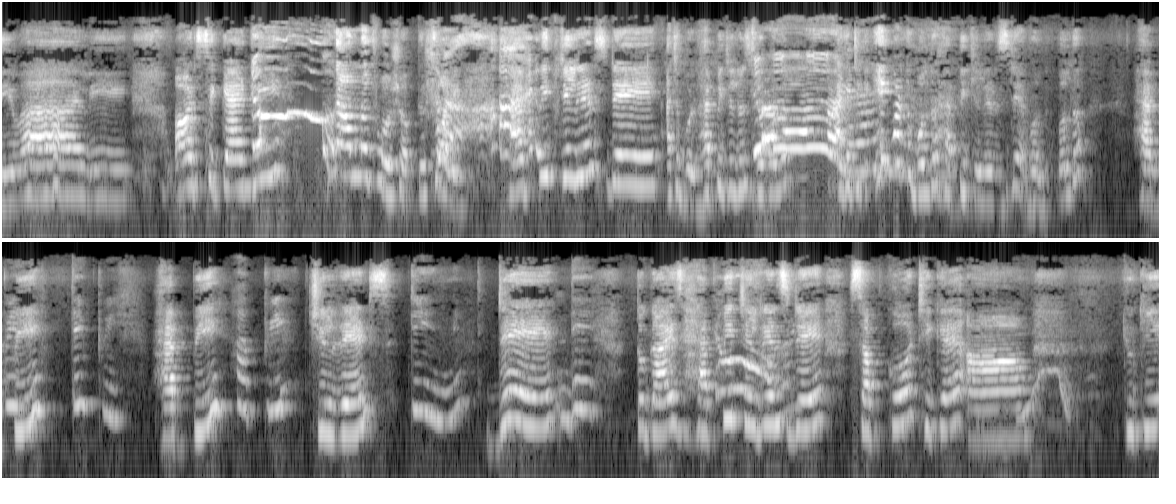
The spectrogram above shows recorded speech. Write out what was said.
दिवाली और सेकेंडली नाम ना छोड़ सकते सॉरी हैप्पी चिल्ड्रंस डे अच्छा बोलो हैप्पी चिल्ड्रंस डे बोलो. अच्छा ठीक है एक बार तो बोल दो हैप्पी चिल्ड्रंस डे बोल दो बोल दो. हैप्पी हैप्पी चिल्ड्रंस डे तो गाइज़ हैप्पी चिल्ड्रंस डे सबको ठीक है? आ, क्योंकि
